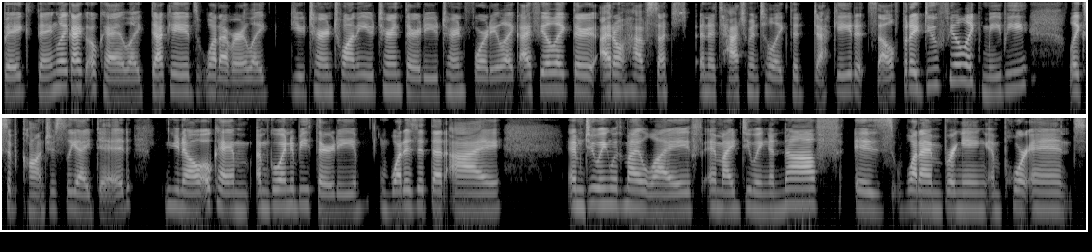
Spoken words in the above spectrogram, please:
big thing. Like I okay, like decades, whatever. Like you turn 20, you turn 30, you turn 40. Like I feel like there I don't have such an attachment to like the decade itself, but I do feel like maybe like subconsciously I did. You know, okay, I'm I'm going to be 30. What is it that I am doing with my life? Am I doing enough? Is what I'm bringing important?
